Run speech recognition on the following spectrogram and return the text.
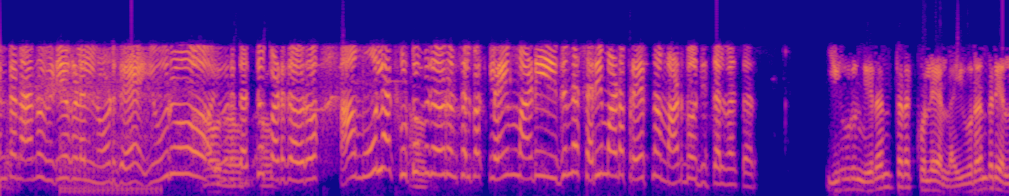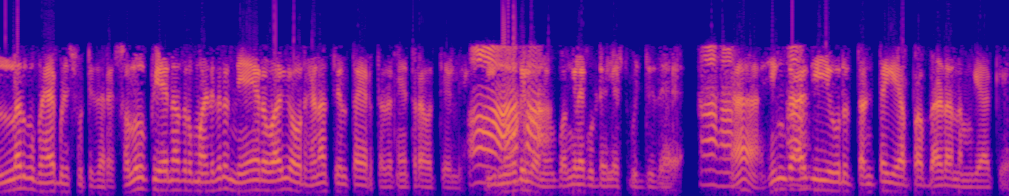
ಅಂತ ನಾನು ವಿಡಿಯೋಗಳಲ್ಲಿ ನೋಡಿದೆ. ಇವರು ದತ್ತು ಪಡೆದವರು. ಆ ಮೂಲ ಕುಟುಂಬದವರು ಒಂದ್ ಸ್ವಲ್ಪ ಕ್ಲೈಮ್ ಮಾಡಿ ಇದನ್ನ ಸರಿ ಮಾಡೋ ಪ್ರಯತ್ನ ಮಾಡ್ಬೋದಿತ್ತಲ್ವಾ ಸರ್? ಇವರು ನಿರಂತರ ಕೊಲೆ ಅಲ್ಲ ಇವರಂದ್ರೆ ಎಲ್ಲರಿಗೂ ಭಯ ಬಿಡಿಸ್ಬಿಟ್ಟಿದ್ದಾರೆ ಸ್ವಲ್ಪ ಏನಾದ್ರು ಮಾಡಿದ್ರೆ ನೇರವಾಗಿ ಅವ್ರ ಹೆಣ ಚೆಲ್ತಾ ಇರ್ತದೆ ನೇತ್ರಾವತಿಯಲ್ಲಿ. ಆ, ಈಗ ನೋಡಿಲ್ಲ ಆಹಾ. ನೀವು ಬಂಗ್ಲೆಗುಡ್ಡೆಯಲ್ಲಿ ಎಷ್ಟು ಬಿದ್ದಿದೆ? ಹಾ ಹಿಂಗಾಗಿ ಇವ್ರ ತಂಟೆಗೆ ಅಪ್ಪ ಬೇಡ ನಮ್ಗೆ ಯಾಕೆ?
